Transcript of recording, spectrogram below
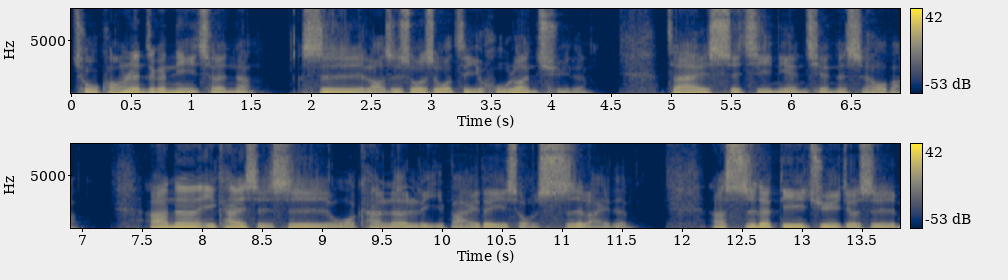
楚狂人这个昵称呢，是老实说是我自己胡乱取的，在十几年前的时候吧。啊呢，一开始是我看了李白的一首诗来的。那诗的第一句就是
